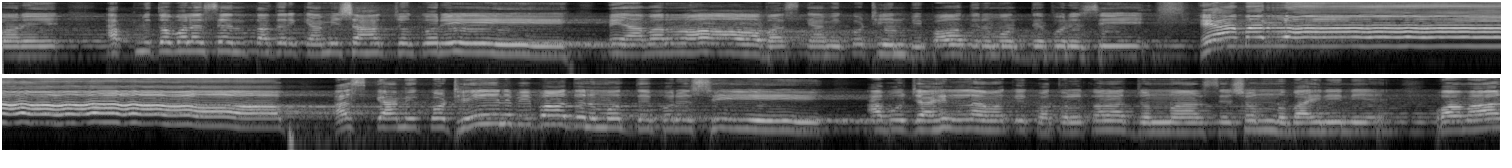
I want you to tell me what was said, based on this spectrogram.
করে আপনি তো বলেছেন, তাদেরকে আমি সাহায্য করি। হে আমার রব, আজকে আমি কঠিন বিপদের মধ্যে পড়েছি। হে আমার রব, আজকে আমি কঠিন বিপদের মধ্যে পড়েছি। আবু জাহিল্লা আমাকে কতল করার জন্য আসছে সৈন্য বাহিনী নিয়ে। ও আমার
